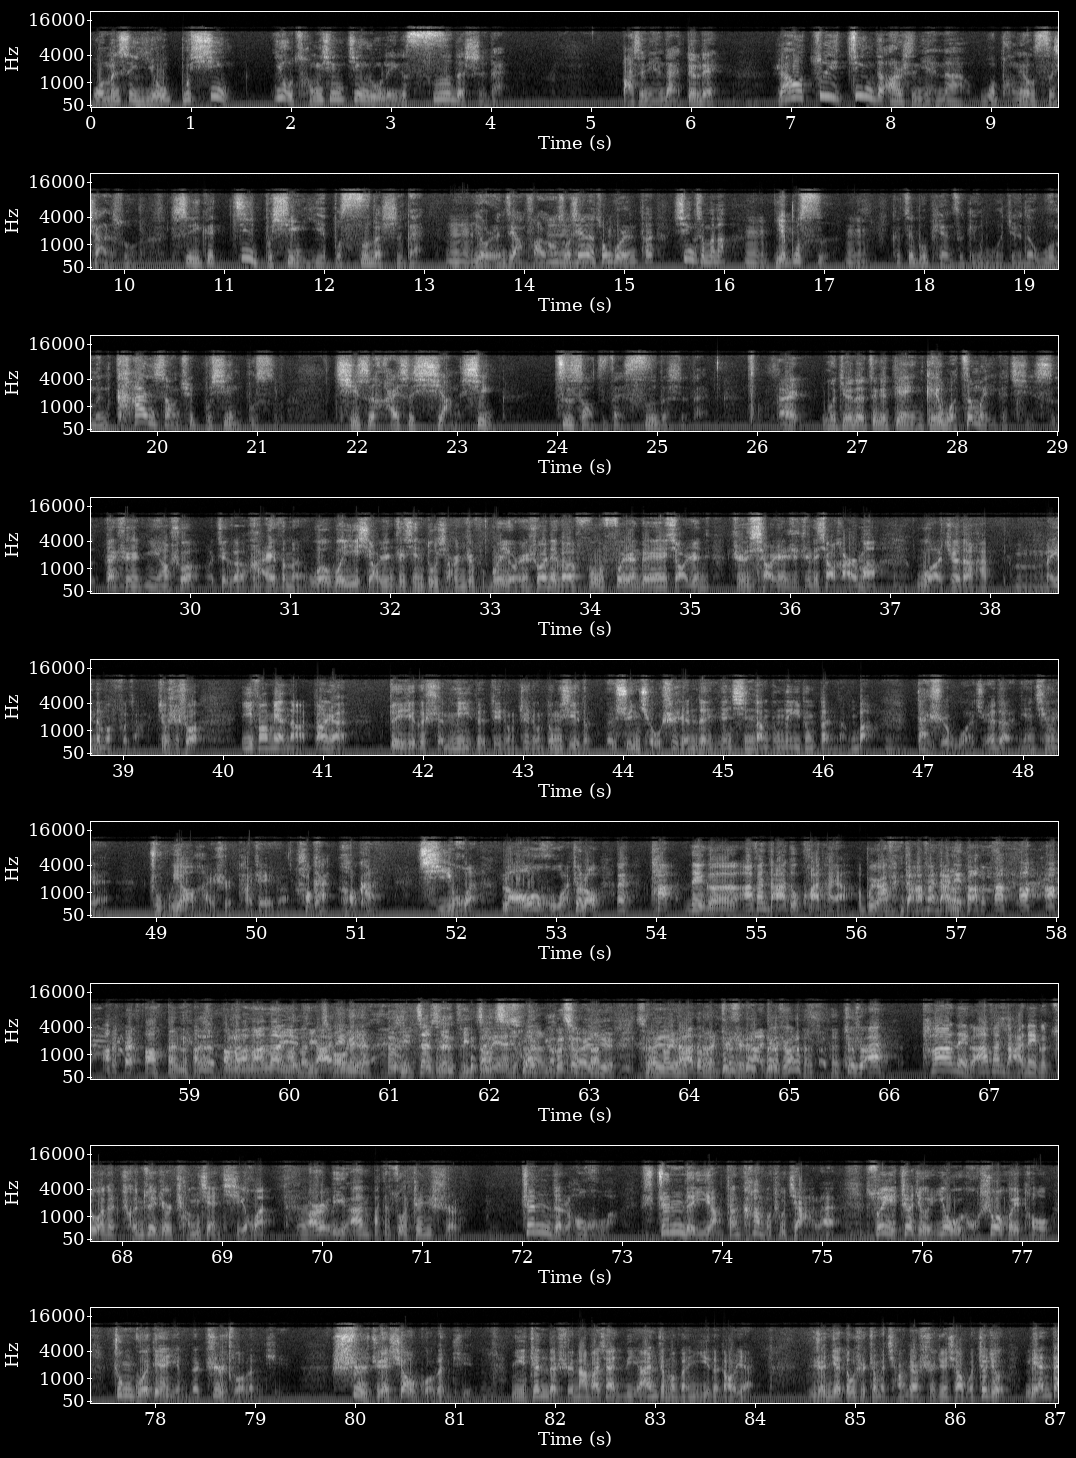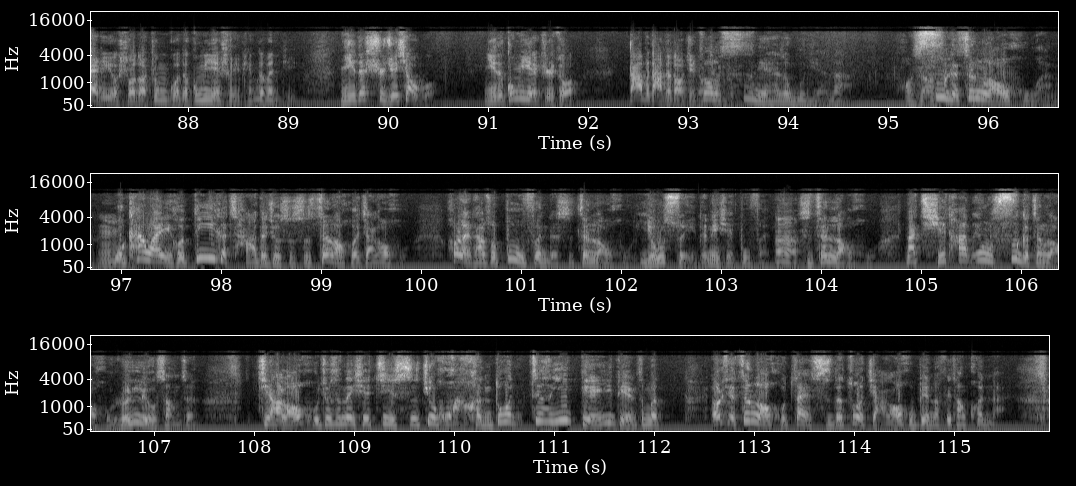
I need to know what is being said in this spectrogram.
我们是由不信又重新进入了一个思的时代。八十年代，对不对？然后最近的二十年呢，我朋友私下里说，是一个既不信也不思的时代。嗯，有人这样发牢骚，现在中国人他信什么呢？嗯，也不思。嗯，可这部片子给我，我觉得我们看上去不信不思，其实还是想信，至少是在思的时代。哎，我觉得这个电影给我这么一个启示。但是你要说这个孩子们，我我以小人之心度小人之腹，不是有人说那个富富人跟小人指的小人是指的小孩吗？我觉得还嗯没那么复杂。就是说，一方面呢，当然对这个神秘的这种这种东西的呃寻求是人的人心当中的一种本能吧。但是我觉得年轻人主要还是他这个好看好看。奇幻老虎啊，这老哎，他那个阿凡达都夸他呀，不是阿凡达，阿凡达那个 阿凡达，阿凡达那也挺超越，你这是挺真奇幻了，穿越 穿越，大家都很支持他，就是说，就是说，哎，他那个阿凡达那个做的纯粹就是呈现奇幻，而李安把它做真实了，真的老虎啊，是真的一样，咱看不出假来，所以这就又说回头中国电影的制作问题。视觉效果问题，你真的是哪怕像李安这么文艺的导演，人家都是这么强调视觉效果，这就连带着又说到中国的工业水平的问题。你的视觉效果，你的工业制作，达不达得到这种程度？做了四年还是五年呢？好像四个真老虎啊！我看完以后，第一个查的就是是真老虎假老虎。后来他说部分的是真老虎，有水的那些部分，嗯，是真老虎。那其他的用四个真老虎轮流上阵。假老虎就是那些技师，就花很多，就是一点一点这么，而且真老虎在，使得做假老虎变得非常困难，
